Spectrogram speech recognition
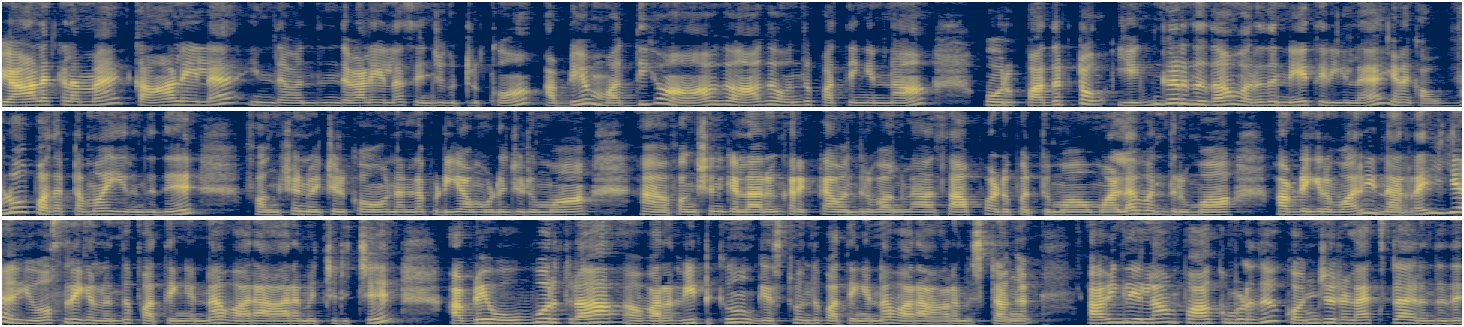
வியாழக்கிழமை காலையில் இந்த வந்து இந்த வேலையெல்லாம் செஞ்சுக்கிட்டு இருக்கோம் அப்படியே மதியம் ஆக ஆக வந்து பார்த்திங்கன்னா ஒரு பதட்டம் எங்கேருந்து தான் வருதுன்னே தெரியல. எனக்கு அவ்வளோ பதட்டமாக இருந்தது. ஃபங்க்ஷன் வச்சுருக்கோம். நல்லபடியாக முடிஞ்சிடுமா? ஃபங்க்ஷனுக்கு எல்லாரும் கரெக்டாக வந்துடுவாங்களா சாப்பாடு பத்துமா? மழை வந்துடுமா அப்படிங்கிற மாதிரி நிறைய யோசனைகள் வந்து பார்த்திங்கன்னா வர ஆரம்பிச்சிடுச்சு அப்படியே ஒவ்வொருத்தராக வர வீட்டுக்கும் கெஸ்ட் வந்து பார்த்திங்கன்னா வர ஆரம்பிச்சிட்டாங்க. அவங்களெல்லாம் பார்க்கும் பொழுது கொஞ்சம் ரிலாக்ஸ்டாக இருந்தது.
